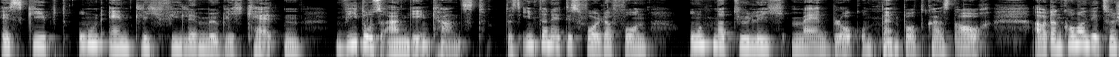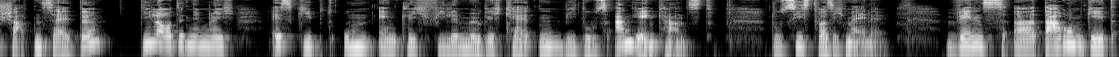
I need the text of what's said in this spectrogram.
es gibt unendlich viele Möglichkeiten, wie du es angehen kannst. Das Internet ist voll davon und natürlich mein Blog und mein Podcast auch. Aber dann kommen wir zur Schattenseite. Die lautet nämlich, es gibt unendlich viele Möglichkeiten, wie du es angehen kannst. Du siehst, was ich meine. Wenn es äh, darum geht,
